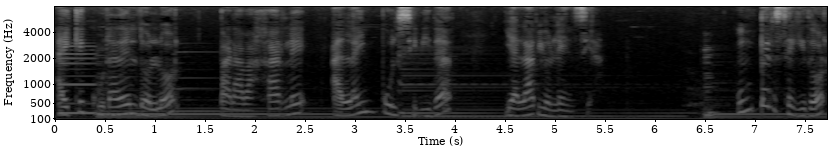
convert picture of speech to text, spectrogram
Hay que curar el dolor para bajarle a la impulsividad y a la violencia. Un perseguidor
